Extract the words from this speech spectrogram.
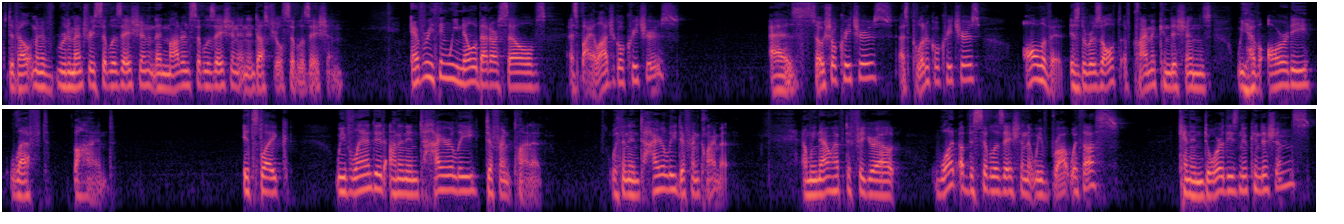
the development of rudimentary civilization, then modern civilization and industrial civilization everything we know about ourselves as biological creatures, as social creatures, as political creatures, all of it is the result of climate conditions we have already left behind. It's like we've landed on an entirely different planet with an entirely different climate. And we now have to figure out what of the civilization that we've brought with us can endure these new conditions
